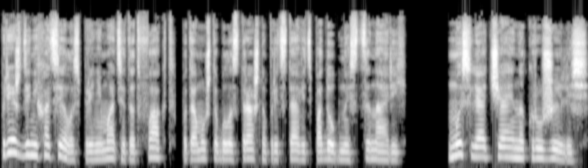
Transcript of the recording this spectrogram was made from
Прежде не хотелось принимать этот факт, потому что было страшно представить подобный сценарий. Мысли отчаянно кружились.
